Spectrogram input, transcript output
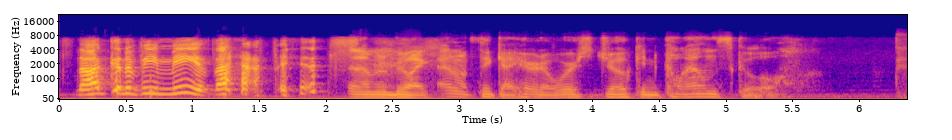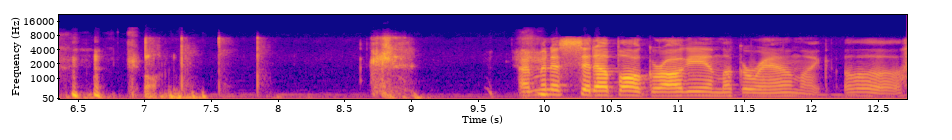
it's not gonna be me if that happens. And I'm gonna be like, I don't think I heard a worse joke in clown school. God. I'm gonna sit up all groggy and look around like, ugh,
